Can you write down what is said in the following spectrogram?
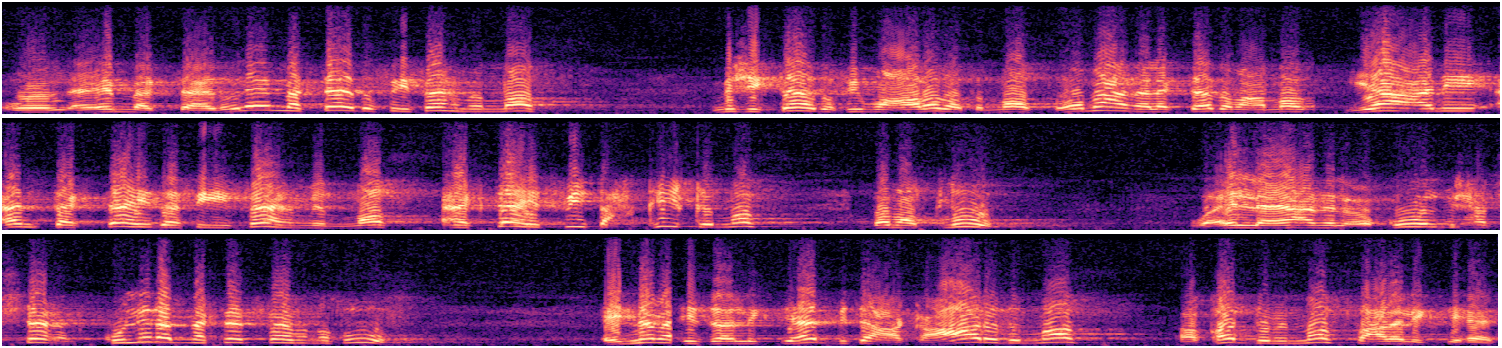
والأئمة اجتهدوا. الأئمة اجتهدوا في فهم النص مش اجتهدوا في معارضة النص. هو معنى الاجتهاد مع النص؟ يعني أن تجتهد في فهم النص أجتهد في تحقيق النص ده مطلوب. وإلا يعني العقول مش هتشتغل. كلنا بنجتهد فهم النصوص. إنما إذا الاجتهاد بتاعك عارض النص أقدم النص على الاجتهاد.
